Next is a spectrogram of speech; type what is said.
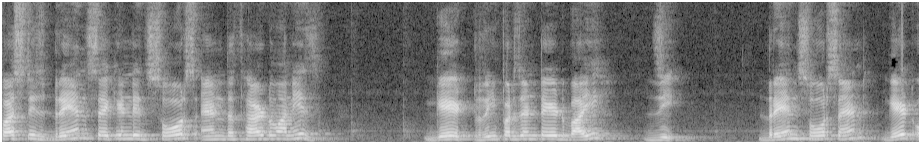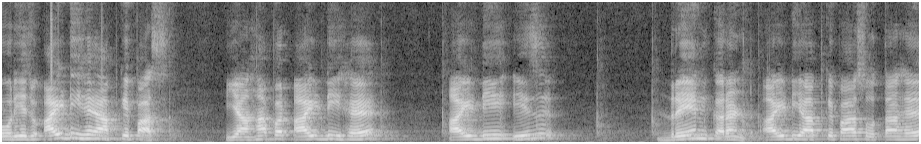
First is drain second is source and the third one is gate represented by G drain source and gate और ये जो आईडी है आपके पास, यहाँ पर आईडी है ID is drain current. ID आपके पास होता है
